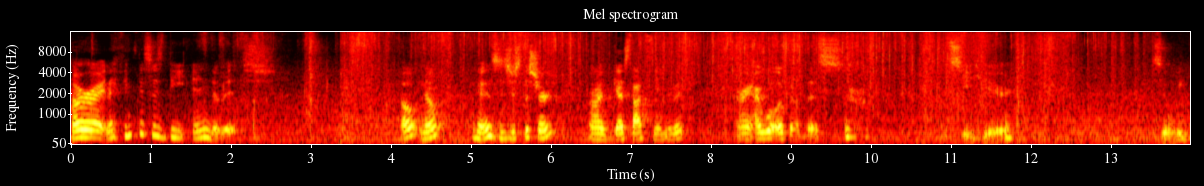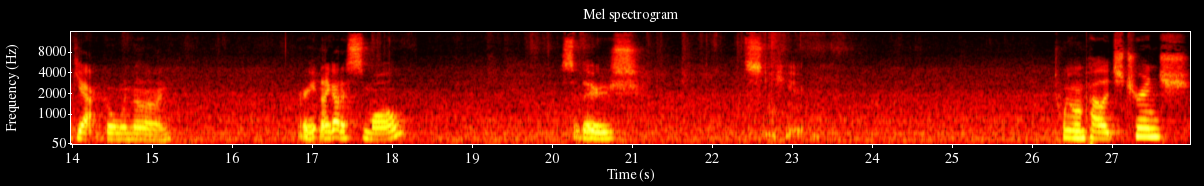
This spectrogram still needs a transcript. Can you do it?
Alright, and I think this is the end of it. Oh, no. Okay, this is just the shirt. I guess that's the end of it. Alright, I will open up this. Let's see here. Let's see what we got going on. Alright, and I got a small. So there's, let's see here. 21 Pilots Trench.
